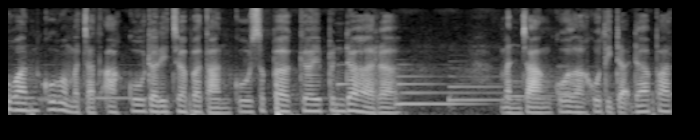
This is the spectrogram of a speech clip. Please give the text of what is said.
Tuanku memecat aku dari jabatanku sebagai bendahara. Mencangkul aku tidak dapat,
